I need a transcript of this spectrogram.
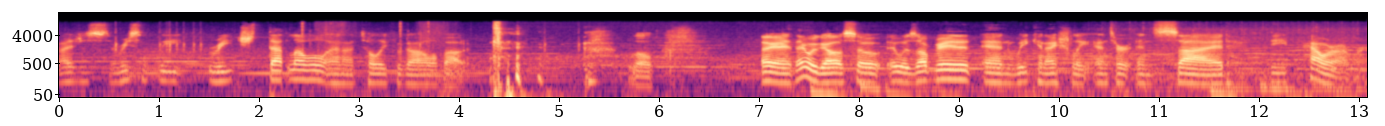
I just recently reached that level and I totally forgot all about it Lol. Okay, there we go. So it was upgraded and we can actually enter inside the power armor.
